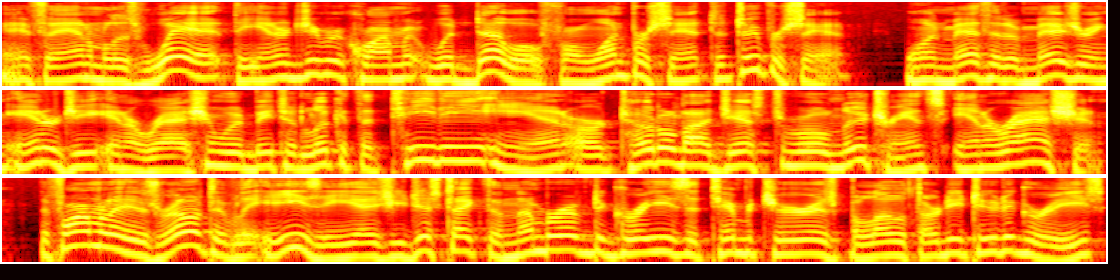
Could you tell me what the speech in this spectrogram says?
And if the animal is wet, the energy requirement would double from 1% to 2%. One method of measuring energy in a ration would be to look at the TDN, or total digestible nutrients, in a ration. The formula is relatively easy as you just take the number of degrees the temperature is below 32 degrees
